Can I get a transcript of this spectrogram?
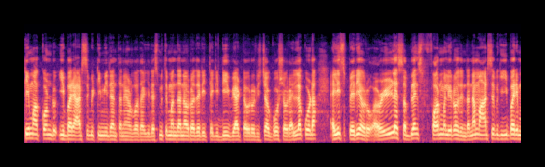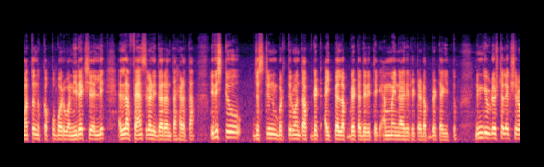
ಟೀಮ್ ಹಾಕ್ಕೊಂಡು ಈ ಬಾರಿ ಆರ್ ಸಿ ಬಿ ಟೀಮ್ ಇದೆ ಅಂತಲೇ ಹೇಳ್ಬೋದಾಗಿದೆ. ಸ್ಮೃತಿ ಮಂದನ್ ಅವರು ಅದೇ ರೀತಿಯಾಗಿ ಡಿ ವ್ಯಾಟ್ ಅವರು, ರಿಚಾ ಘೋಷ್ ಅವರು, ಎಲ್ಲ ಕೂಡ ಎಲಿಸ್ ಪೆರಿ ಅವರು ಒಳ್ಳೆ ಸಬ್ಲೆನ್ಸ್ ಫಾರ್ಮಲ್ಲಿ ಇರೋದ್ರಿಂದ ನಮ್ಮ ಆರ್ ಸಿ ಬಿಗೆ ಈ ಬಾರಿ ಮತ್ತೊಂದು ಕಪ್ಪು ಬರುವ ನಿರೀಕ್ಷೆಯಲ್ಲಿ ಎಲ್ಲ ಫ್ಯಾನ್ಸ್ಗಳಿದ್ದಾರೆ ಅಂತ ಹೇಳ್ತಾ. ಇದಿಷ್ಟು ಜಸ್ಟ್ ಇನ್ನು ಬರ್ತಿರುವಂಥ update I P L update ಅದೇ ರೀತಿಯಾಗಿ ಎಂ ಐನ ರಿಲೇಟೆಡ್ ಅಪ್ಡೇಟ್ ಆಗಿತ್ತು. ನಿಮಗೆ ವಿಡಿಯೋ ಇಷ್ಟ ಲೈಕ್ ಶೇರ್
